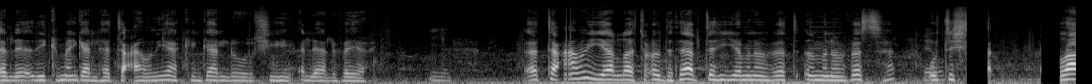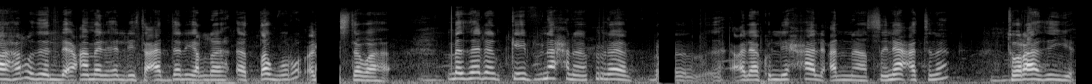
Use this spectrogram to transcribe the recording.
ال- ذيك ما قال لها تعاونية كان قال له شيء الفيافي التعاونيه الله تعود ثابتة هي من من انفسها أيوة. وتشتغل ظاهر عملها اللي تعدل يلا تطوروا على مستواها. مثلا كيف نحن إحنا على كل حال عندنا صناعتنا تراثية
